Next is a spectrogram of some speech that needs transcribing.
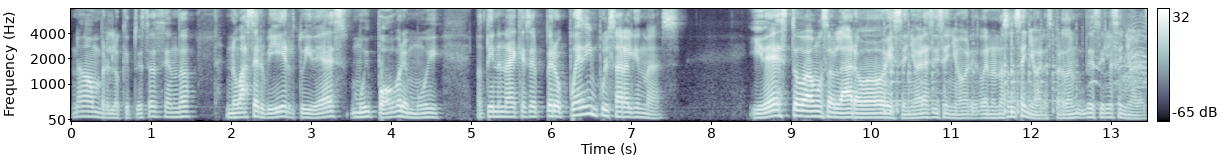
no, hombre, lo que tú estás haciendo no va a servir, tu idea es muy pobre, muy no tiene nada que hacer, pero puede impulsar a alguien más. Y de esto vamos a hablar hoy, señoras y señores. Bueno, no son señoras, perdón decirles señoras.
